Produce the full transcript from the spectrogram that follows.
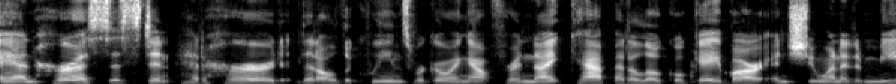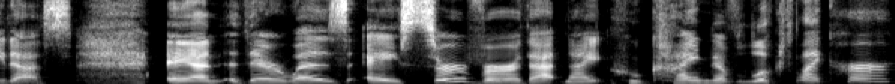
and her assistant had heard that all the queens were going out for a nightcap at a local gay bar, and she wanted to meet us. And there was a server that night who kind of looked like her,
